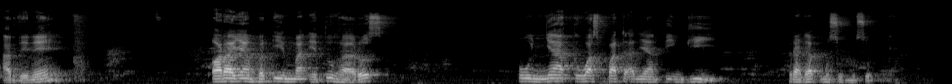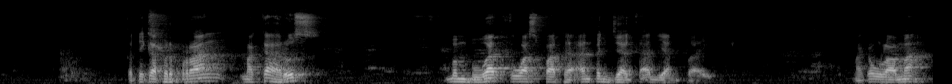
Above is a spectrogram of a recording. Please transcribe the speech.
artinya orang yang beriman itu harus punya kewaspadaan yang tinggi terhadap musuh-musuhnya ketika berperang maka harus membuat kewaspadaan penjagaan yang baik. Maka ulama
